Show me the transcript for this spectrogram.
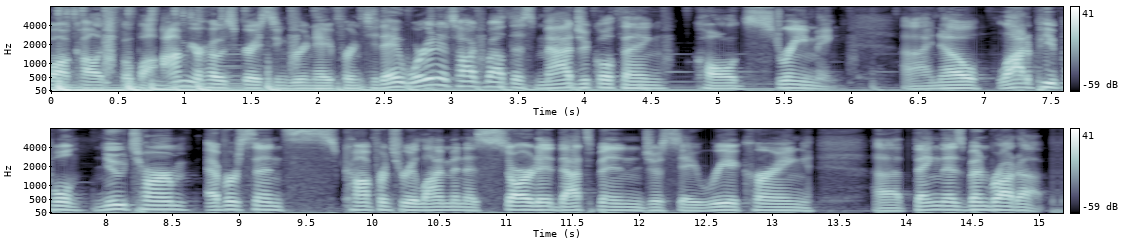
Ball College Football. I'm your host, Grayson Grundhoefer, and today we're going to talk about this magical thing called streaming. Uh, I know a lot of people, new term ever since conference realignment has started. That's been just a reoccurring uh, thing that has been brought up.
